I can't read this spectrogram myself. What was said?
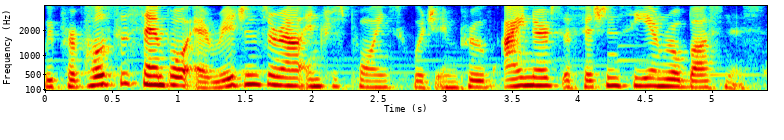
We propose to sample at regions around interest points which improve iNeRF's efficiency and robustness.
